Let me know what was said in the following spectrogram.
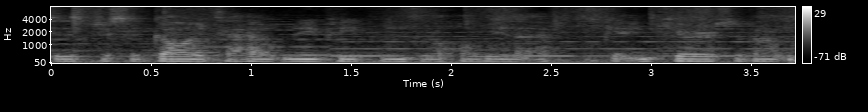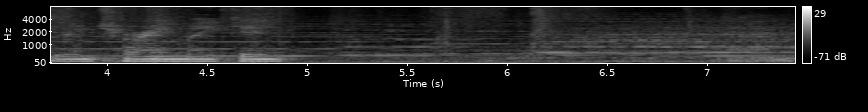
This is just a guide to help new people into the hobby that are getting curious about doing terrain making. Um,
